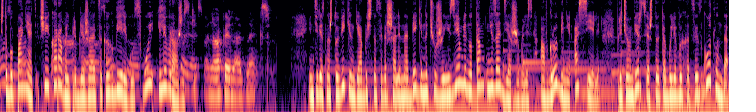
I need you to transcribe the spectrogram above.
чтобы понять, чей корабль приближается к их берегу, свой или вражеский. Интересно, что викинги обычно совершали набеги на чужие земли, но там не задерживались, а в Гробине осели. Причем версия, что это были выходцы из Готланда,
